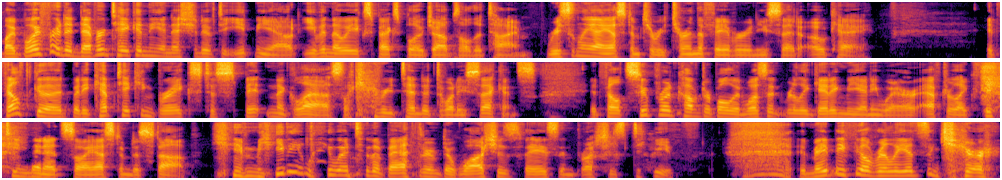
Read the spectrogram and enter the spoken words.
My boyfriend had never taken the initiative to eat me out, even though he expects blowjobs all the time. Recently, I asked him to return the favor, and he said, "Okay." It felt good, but he kept taking breaks to spit in a glass like every 10 to 20 seconds. It felt super uncomfortable and wasn't really getting me anywhere after like 15 minutes, so I asked him to stop. He immediately went to the bathroom to wash his face and brush his teeth. It made me feel really insecure.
